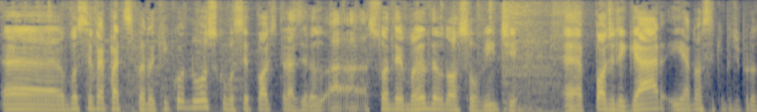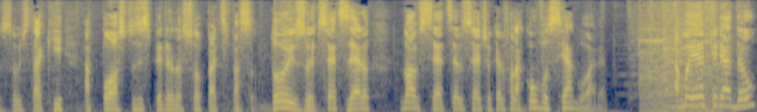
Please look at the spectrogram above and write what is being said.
Uh, você vai participando aqui conosco, você pode trazer a, a, a sua demanda, o nosso ouvinte é, pode ligar e a nossa equipe de produção está aqui a postos esperando a sua participação. 2870-9707, eu quero falar com você agora. Amanhã é feriadão,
